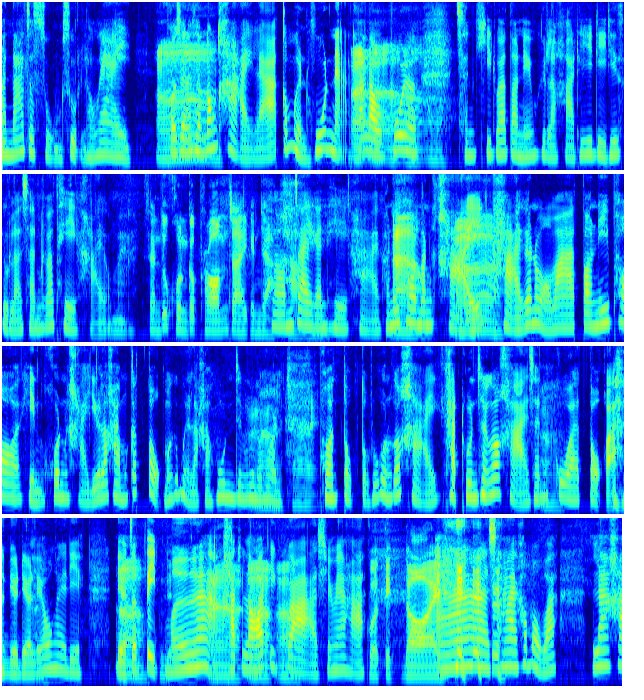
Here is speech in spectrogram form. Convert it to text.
มันน่าจะสูงสุดแล้วไง เพราะฉะนั้นฉันต้องขายแล้วก็เหมือนหุ้นน่ะถ้าเราพูดอ่อ่อ่าฉันคิดว่าตอนนี้มันคือราคาที่ดีที่สุดแล้วฉันก็เทขายออกมาแสดงทุกคนก็พร้อมใจกันอยากพร้อมใจขายกันเทขายคราวนี้อ้าวพอมันขายอ่าขายกันออกมา ตอนนี้พอเห็นคนขายเยอะราคามันก็ตกมันก็เหมือนราคาหุ้นใช่ไหมคุณน้ำมนต์อ่าใช่พอมันตกตกทุกคนก็ขายขาดทุนฉันก็ขายฉันอ่ากลัวตกอะเดี๋ยวเดี๋ยวเรียกว่าไงดี เดี๋ยวจะอ่าติดมืออะอ่า cut loss อ่าดีกว่าใช่ไหมคะกลัวติดดอยอ่าใช่เขาบอกว่าราคา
